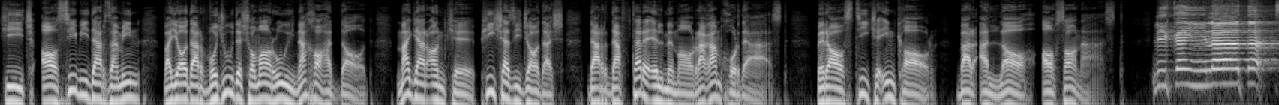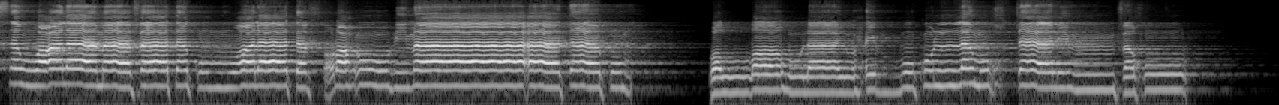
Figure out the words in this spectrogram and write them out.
هیچ آسیبی در زمین و یا در وجود شما روی نخواهد داد مگر آنکه پیش از ایجادش در دفتر علم ما رقم خورده است. به راستی که این کار بر الله آسان است. لكي لا تأسوا على ما فاتكم ولا تفرحوا بما آتاكم والله لا يحب كل مختال فخور.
